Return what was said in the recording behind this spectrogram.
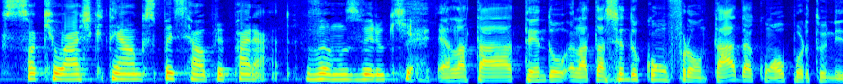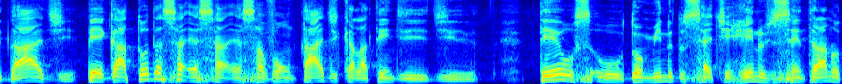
só que eu acho que tem algo especial preparado. Vamos ver o que é. Ela tá tendo, ela tá sendo confrontada com a oportunidade, pegar toda essa, essa, essa vontade que ela tem de, de ter o, o, domínio dos sete reinos, de se entrar no,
